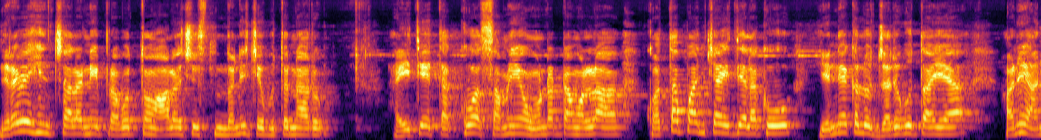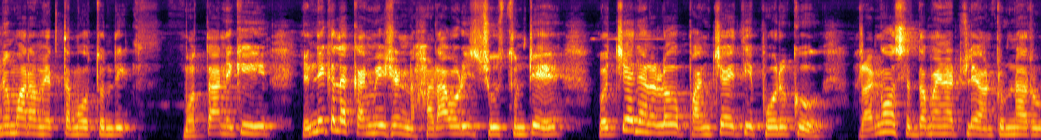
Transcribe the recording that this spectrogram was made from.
నిర్వహించాలని ప్రభుత్వం ఆలోచిస్తుందని చెబుతున్నారు. అయితే తక్కువ సమయం ఉండటం వల్ల కొత్త పంచాయతీలకు ఎన్నికలు జరుగుతాయా అని అనుమానం వ్యక్తమవుతుంది. మొత్తానికి ఎన్నికల కమిషన్ హడావుడి చూస్తుంటే వచ్చే నెలలో పంచాయతీ పోరుకు రంగం సిద్ధమైనట్లే అంటున్నారు.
